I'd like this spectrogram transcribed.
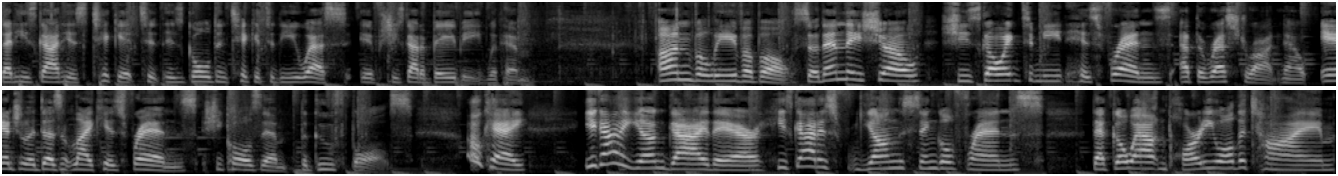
that he's got his ticket to his golden ticket to the US if she's got a baby with him. Unbelievable. So then they show she's going to meet his friends at the restaurant. Now, Angela doesn't like his friends. She calls them the goofballs. Okay, you got a young guy there. He's got his young single friends that go out and party all the time,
